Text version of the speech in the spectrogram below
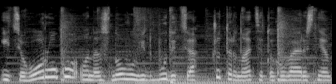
і цього року вона знову відбудеться 14 вересня.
